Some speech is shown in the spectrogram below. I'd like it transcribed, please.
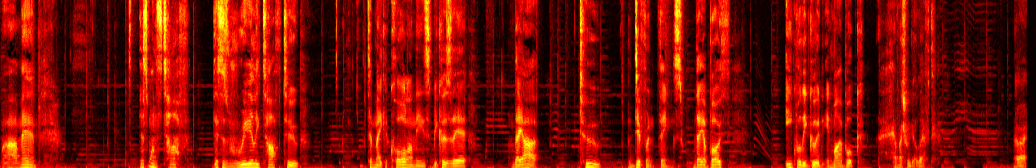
Oh man, this one's tough. This is really tough to to make a call on these because they're they are two different things. They are both equally good in my book. How much we got left? All right,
